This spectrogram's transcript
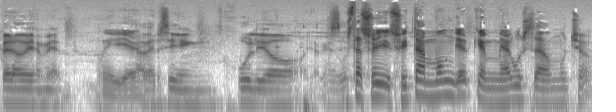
Pero bien, bien. Muy bien. A ver si en julio, yo qué Me sé. gusta, soy, soy tan monger que me ha gustado mucho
